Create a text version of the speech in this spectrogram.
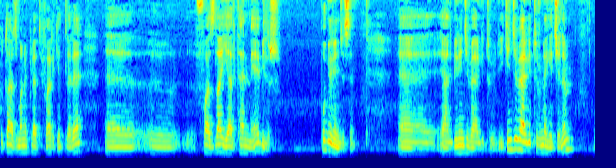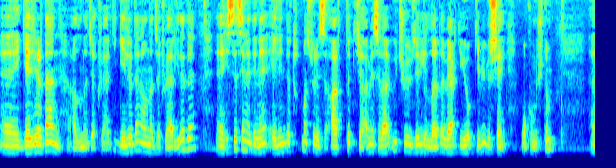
bu tarz manipülatif hareketlere fazla yeltenmeyebilir. Bu birincisi. E, yani birinci vergi türüydü. İkinci vergi türüne geçelim. E, gelirden alınacak vergi. Gelirden alınacak vergide de e, hisse senedini elinde tutma süresi arttıkça mesela 3 ve üzeri yıllarda vergi yok gibi bir şey okumuştum. E,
